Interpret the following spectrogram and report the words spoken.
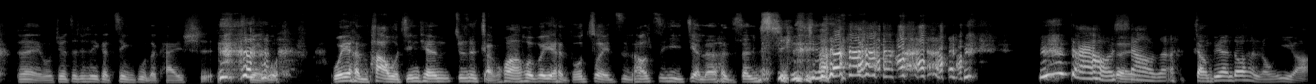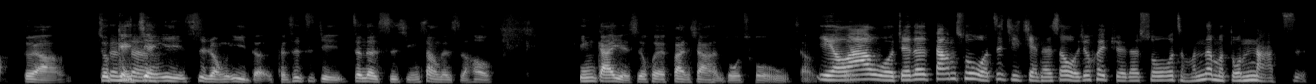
对，我觉得这就是一个进步的开始。对我，我也很怕我今天就是讲话会不会也很多罪字，然后自己剪了很生气。太好笑了，讲别人都很容易啊，对啊。就给建议是容易的，的可是自己真的实行上的时候，应该也是会犯下很多错误。这样有啊，我觉得当初我自己剪的时候，我就会觉得说我怎么那么多那字，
